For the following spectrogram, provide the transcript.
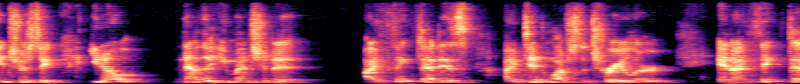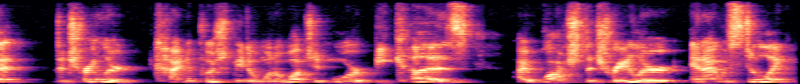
Interesting. You know, now that you mention it, I think that is. I did watch the trailer, and I think that the trailer kind of pushed me to want to watch it more because I watched the trailer and I was still like,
